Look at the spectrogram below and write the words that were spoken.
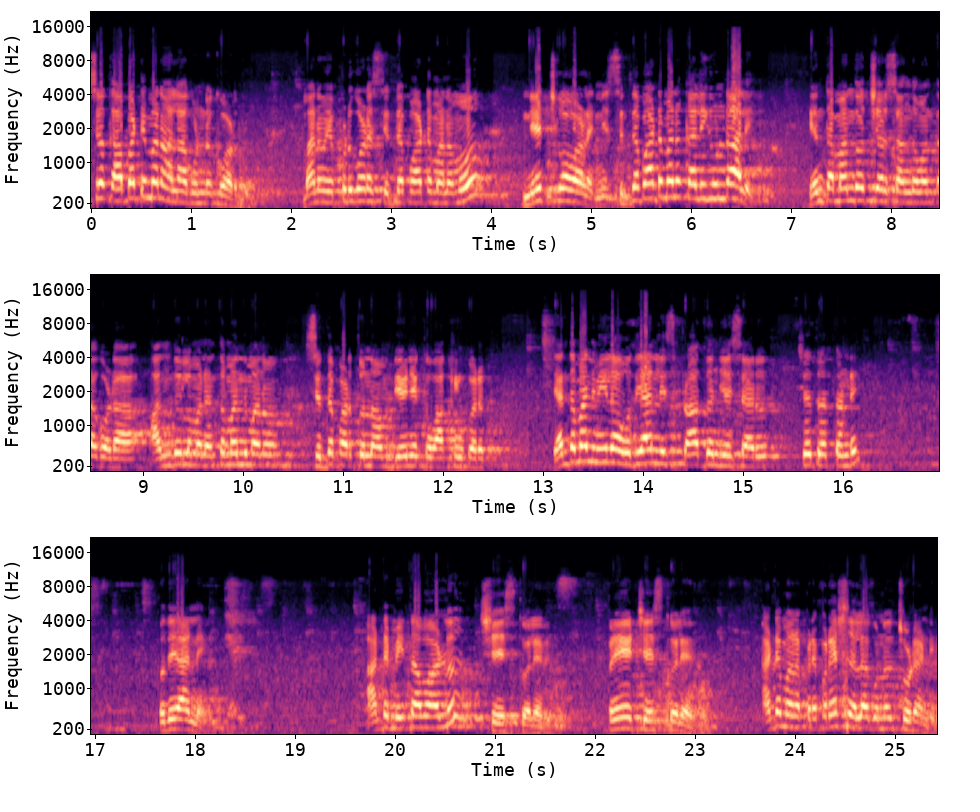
సో కాబట్టి మనం అలాగ ఉండకూడదు. మనం ఎప్పుడు కూడా సిద్ధపాటు మనము నేర్చుకోవాలి. సిద్ధపాటు మనం కలిగి ఉండాలి. ఎంతమంది వచ్చారు సంఘం అంతా కూడా? అందులో మనం ఎంతమంది మనం సిద్ధపడుతున్నాం దేవుని యొక్క వాక్యం కొరకు? ఎంతమంది మీలో ఉదయాన్నే ప్రార్థన చేశారు? చేతులు ఎత్తండి ఉదయాన్నే. అంటే మిగతా వాళ్ళు చేసుకోలేదు ప్రేయర్ చేసుకోలేదు అంటే మన ప్రిపరేషన్ ఎలాగున్నదో చూడండి.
